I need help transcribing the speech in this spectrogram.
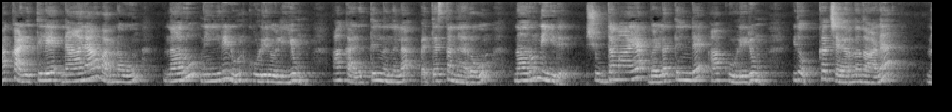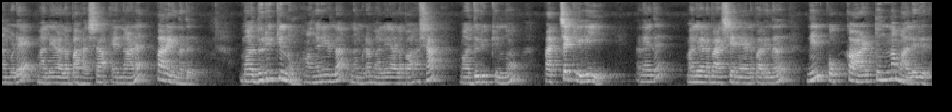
ആ കഴുത്തിലെ നാനാവർണവും നറു നീരിനുൾ കുളിരൊലിയും. ആ കഴുത്തിൽ നിന്നുള്ള വ്യത്യസ്ത നിറവും നറുനീര് ശുദ്ധമായ വെള്ളത്തിന്റെ ആ കുളിരും. ഇതൊക്കെ ചേർന്നതാണ് നമ്മുടെ മലയാള ഭാഷ എന്നാണ് പറയുന്നത്. മധുരിക്കുന്നു. അങ്ങനെയുള്ള നമ്മുടെ മലയാള ഭാഷ മധുരിക്കുന്നു. പച്ചക്കിളി അതായത് മലയാള ഭാഷ തന്നെയാണ് പറയുന്നത്. നിൻ കൊക്കാഴ്ത്തുന്ന മലര്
